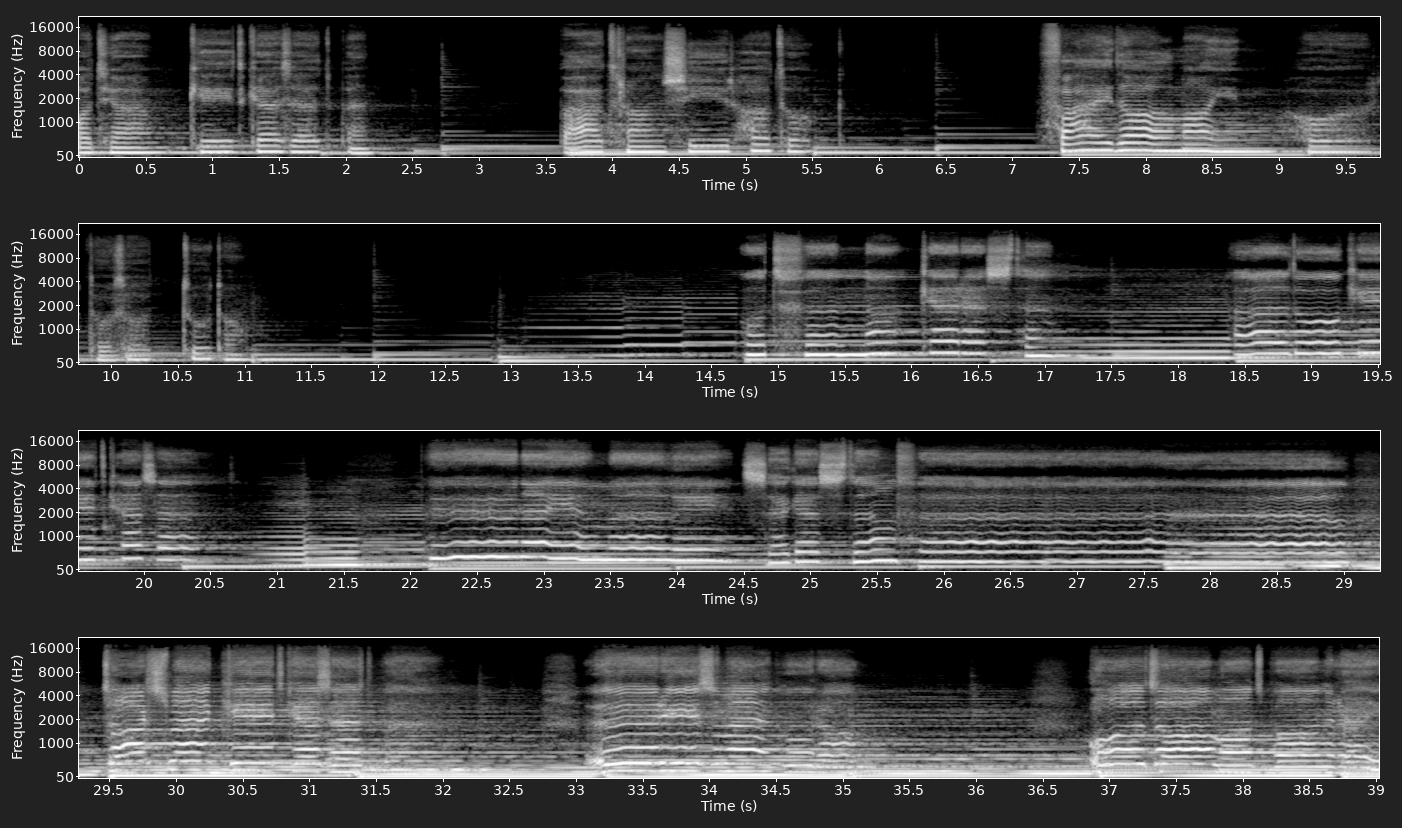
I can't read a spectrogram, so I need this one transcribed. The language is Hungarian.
Atyám két kezedben Bátran sírhatok. Fájdalmaim hordozott tudom. Ott fönn a kereszten Áldó két kezed. Bűneimmel én szegeztem fel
